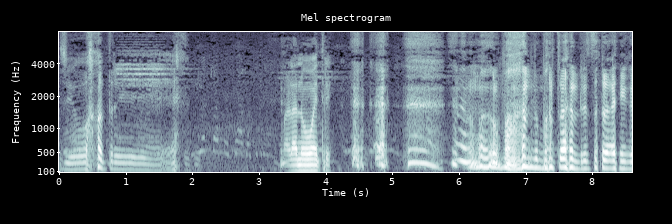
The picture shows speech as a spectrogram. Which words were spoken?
ಜೀವ ಹೋತ್ರಿ. ಬಹಳ ನೋವಾಯ್ತ್ರಿ. ನನ್ನ ಮಗಳು ಬಾ ಅಂದ್ರೆ ಬರ್ತಾನ್ರಿ ಸರ ಈಗ.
